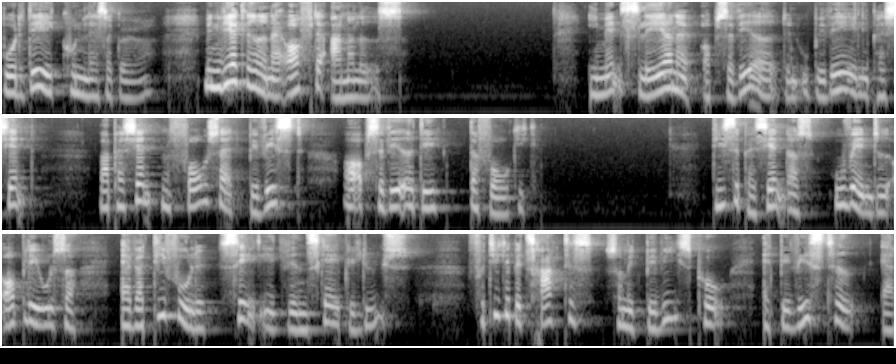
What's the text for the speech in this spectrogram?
burde det ikke kunne lade sig gøre, men virkeligheden er ofte anderledes. Imens lægerne observerede den ubevægelige patient, var patienten fortsat bevidst og observerede det, der foregik. Disse patienters uventede oplevelser er værdifulde set i et videnskabeligt lys, for de kan betragtes som et bevis på, at bevidsthed er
